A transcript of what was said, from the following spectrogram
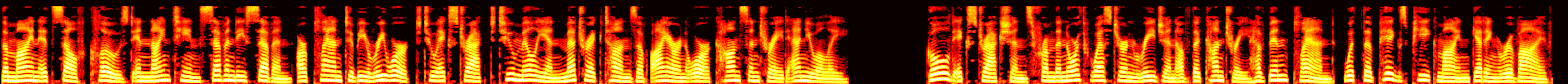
the mine itself closed in 1977 are planned to be reworked to extract 2 million metric tons of iron ore concentrate annually. Gold extractions from the northwestern region of the country have been planned, with the Piggs Peak mine getting revived.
